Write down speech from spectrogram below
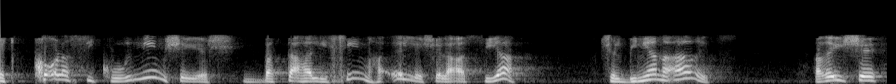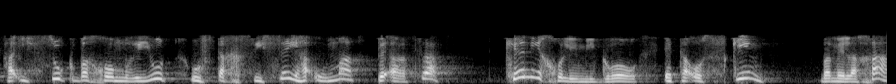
את כל הסיכונים שיש בתהליכים האלה של העשייה, של בניין הארץ. הרי שהעיסוק בחומריות ובתכסיסי האומה בארצה כן יכולים לגרור את העוסקים במלאכה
